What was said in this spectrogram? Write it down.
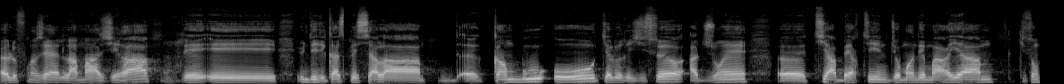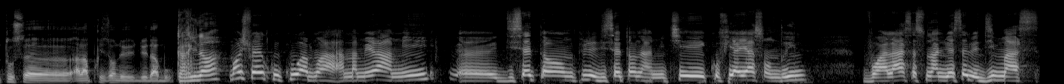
euh, le frangin Lama Gérard. Et, et une dédicace spéciale à euh, Kambou Oo, qui est le régisseur adjoint, euh, Tia Bertine, Diomandé Mariam, qui sont tous euh, à la prison de, de Dabou. Karina Moi, je fais un coucou à, moi, à ma meilleure amie, euh, 17 ans, plus de 17 ans d'amitié, Kofi Aya Sandrine. Voilà, c'est son anniversaire le 10 mars.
